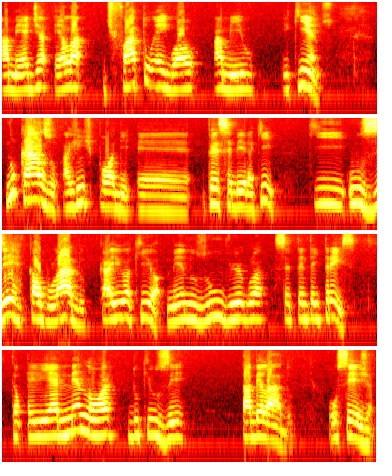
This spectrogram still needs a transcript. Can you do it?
a média ela de fato é igual a 1.500. No caso, a gente pode é, perceber aqui que o Z calculado caiu aqui, ó, menos 1,73. Então, ele é menor do que o Z tabelado. Ou seja,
